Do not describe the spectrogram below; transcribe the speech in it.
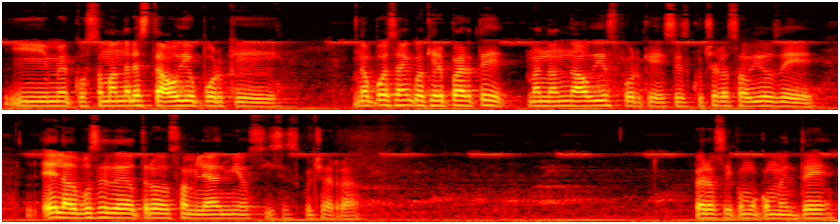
Y me costó mandar este audio porque no puedo estar en cualquier parte mandando audios porque se escuchan los audios de, las voces de otros familiares míos y se escucha raro. Pero sí, como comenté,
